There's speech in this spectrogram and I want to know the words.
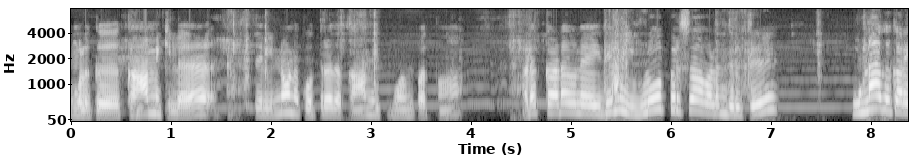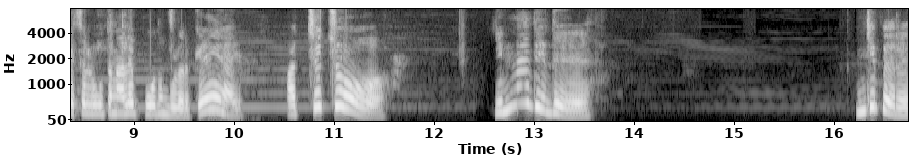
உங்களுக்கு காமிக்கல. சரி இன்னொன்று கொத்துறத காமிப்போம்னு பார்த்தோம். அட இது என்ன இவ்வளோ பெருசாக வளர்ந்துருக்கு? உண்ணாக்கு கரைசல் ஊற்றினாலே போதும் போல இருக்கு. அச்சோ என்னது இது? இங்கே பேரு.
